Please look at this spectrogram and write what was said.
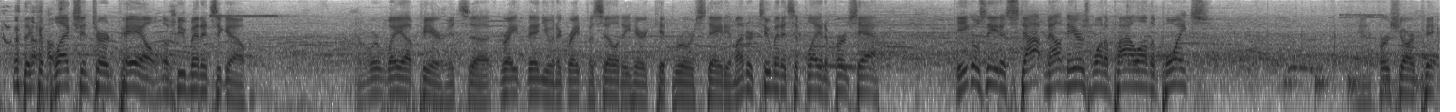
the complexion turned pale a few minutes ago. And we're way up here. It's a great venue and a great facility here at Kidd Brewer Stadium. Under two minutes to play in the first half. Eagles need a stop. Mountaineers want to pile on the points. And a first yard pick,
